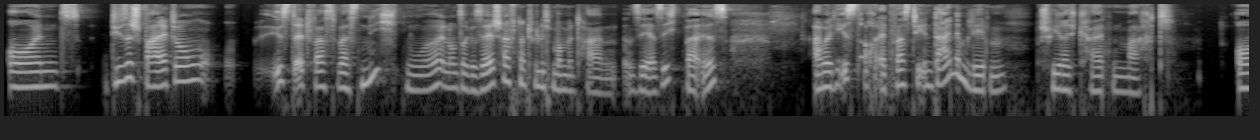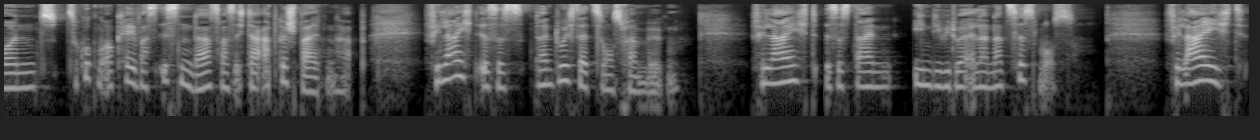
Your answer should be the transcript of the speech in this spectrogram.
Und diese Spaltung ist etwas, was nicht nur in unserer Gesellschaft natürlich momentan sehr sichtbar ist, aber die ist auch etwas, die in deinem Leben Schwierigkeiten macht. Und zu gucken, okay, was ist denn das, was ich da abgespalten habe? Vielleicht ist es dein Durchsetzungsvermögen. Vielleicht ist es dein individueller Narzissmus. Vielleicht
